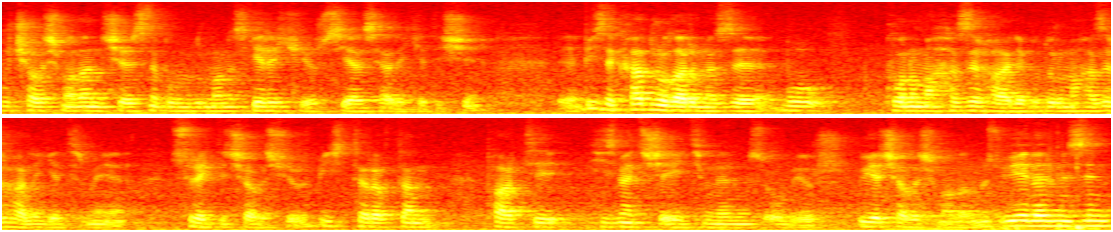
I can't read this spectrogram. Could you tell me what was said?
bu çalışmaların içerisinde bulundurmanız gerekiyor, siyasi hareket işi. E, Biz de kadrolarımızı bu konuma hazır hale, bu duruma hazır hale getirmeye sürekli çalışıyoruz. Bir taraftan parti hizmet içi eğitimlerimiz oluyor, üye çalışmalarımız, üyelerimizin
